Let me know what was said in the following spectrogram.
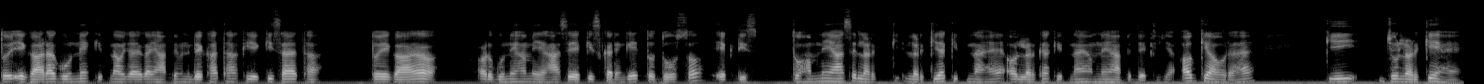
तो ग्यारह गुने कितना हो जाएगा? यहाँ पे मैंने देखा था कि इक्कीस आया था तो ग्यारह और गुने हम यहाँ से इक्कीस करेंगे तो दो सौ इकतीस। तो हमने यहाँ से लड़की, लड़कियाँ कितना है और लड़का कितना है, हमने यहाँ पे देख लिया। अब क्या हो रहा है कि जो लड़के हैं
